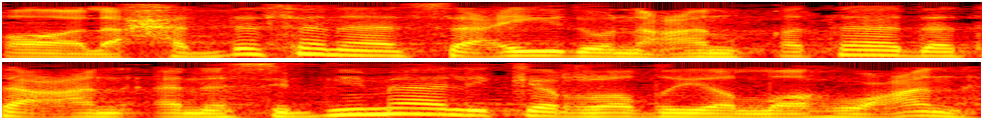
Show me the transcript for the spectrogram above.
قال حدثنا سعيد عن قتادة عن أنس بن مالك رضي الله عنه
